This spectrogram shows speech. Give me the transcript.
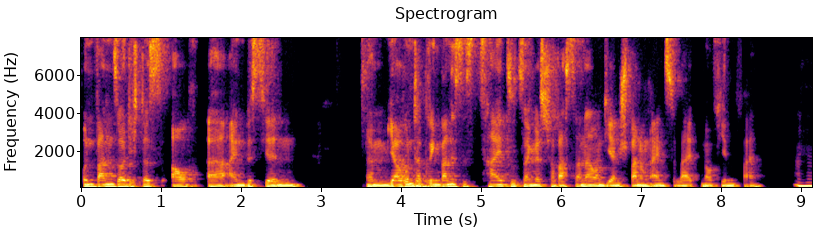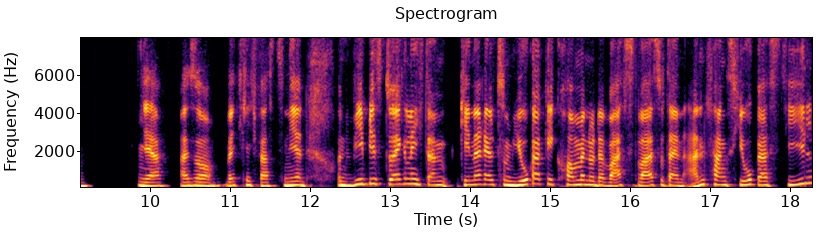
und wann sollte ich das auch äh, ein bisschen ähm, ja, runterbringen, wann ist es Zeit, sozusagen das Shavasana und die Entspannung einzuleiten, auf jeden Fall. Mhm. Ja, also wirklich faszinierend. Und wie bist du eigentlich dann generell zum Yoga gekommen oder was war so dein Anfangs-Yoga-Stil?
